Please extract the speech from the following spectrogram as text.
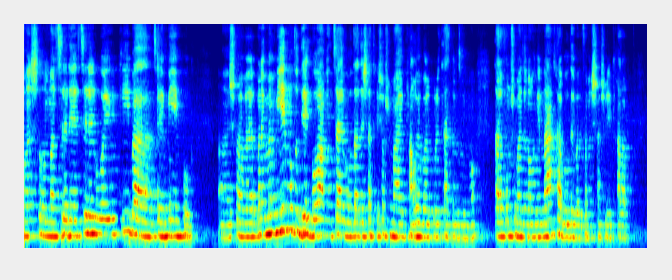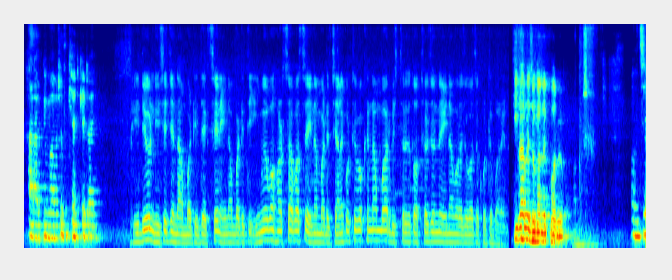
আমার ছেলেদের ছেলের বই কি বা মেয়ে হোক। সবার মানে মেয়ের মতো দেখব আমি চাইব তাদের সাথে সবসময় ভালো ব্যবহার করে থাকার জন্য। তারা কোন সময় যেন আমাকে না খারাপ বলতে পারে আমার শাশুড়ি খারাপ খারাপ কিংবা আমার সাথে খেটখেটায় ভিডিওর নিচে যে নাম্বারটি দেখছেন এই নাম্বারটিতে ইমেল এবং হোয়াটসঅ্যাপ আছে। এই নাম্বারটি চ্যানেল কর্তৃপক্ষের নাম্বার। বিস্তারিত তথ্যের জন্য এই নাম্বারে যোগাযোগ করতে পারেন। কীভাবে যোগাযোগ করবে মানুষ? হচ্ছে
